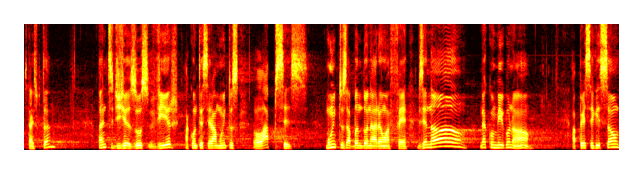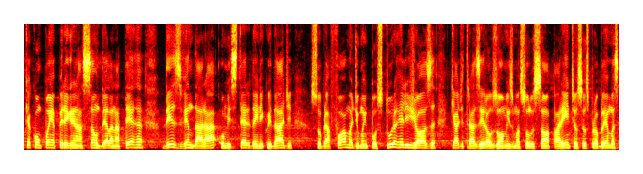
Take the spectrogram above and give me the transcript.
Está escutando? Antes de Jesus vir, acontecerá muitos lapses Muitos abandonarão a fé, dizendo: não, não é comigo não. A perseguição que acompanha a peregrinação dela na terra desvendará o mistério da iniquidade sobre a forma de uma impostura religiosa que há de trazer aos homens uma solução aparente aos seus problemas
